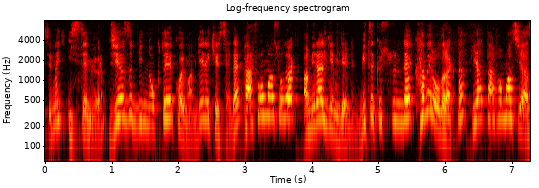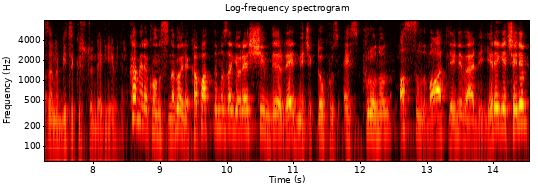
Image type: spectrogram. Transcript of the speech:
eleştirmek istemiyorum. Cihazı bir noktaya koymam gerekirse de performans olarak amiral gemilerinin bir tık üstünde, kamera olarak da fiyat performans cihazlarının bir tık üstünde diyebilirim. Kamera konusunda böyle kapattığımıza göre şimdi Red Magic 9S Pro'nun asıl vaatlerini verdiği yere geçelim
